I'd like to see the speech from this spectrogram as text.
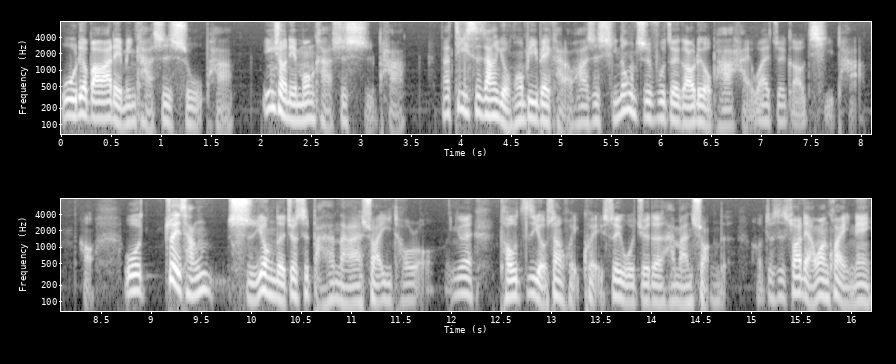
五五六八八联名卡是十五趴，英雄联盟卡是十趴。那第四张永丰必备卡的话是行动支付最高六趴，海外最高七趴。好，我最常使用的就是把它拿来刷 eToro，因为投资有算回馈，所以我觉得还蛮爽的。好，就是刷两万块以内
